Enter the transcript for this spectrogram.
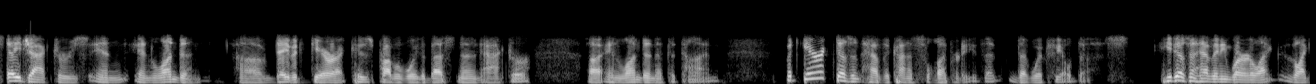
stage actors in in London. Uh, David Garrick is probably the best known actor uh, in London at the time. But Garrick doesn't have the kind of celebrity that, that Whitefield does. He doesn't have anywhere like like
